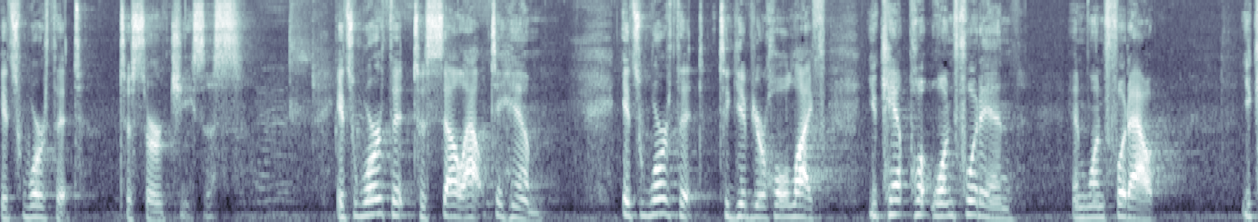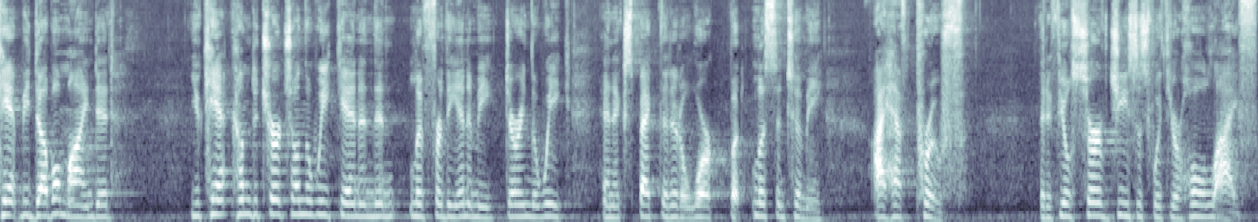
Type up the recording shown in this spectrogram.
it's worth it to serve Jesus. It's worth it to sell out to Him. It's worth it to give your whole life. You can't put one foot in and one foot out. You can't be double minded. You can't come to church on the weekend and then live for the enemy during the week and expect that it'll work. But listen to me, I have proof that if you'll serve Jesus with your whole life,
